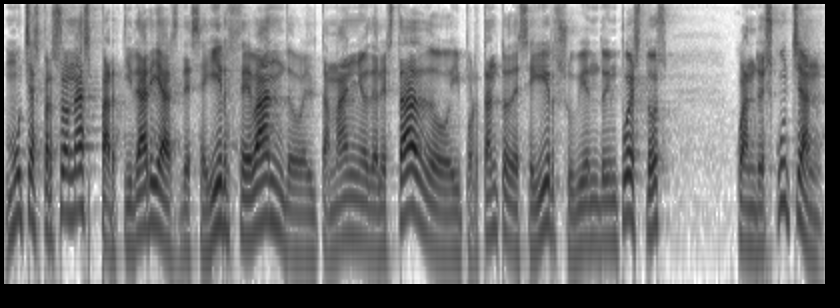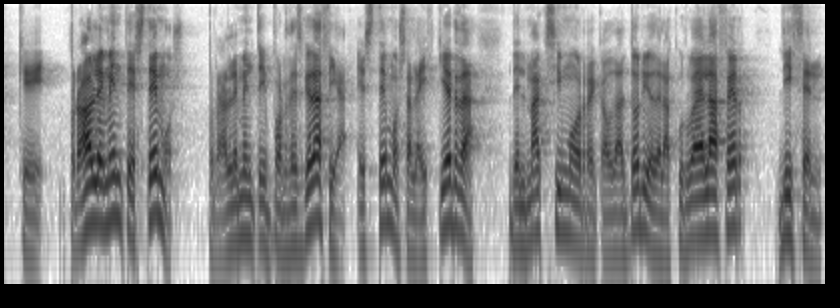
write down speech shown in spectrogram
Muchas personas partidarias de seguir cebando el tamaño del Estado y por tanto de seguir subiendo impuestos, cuando escuchan que probablemente estemos, probablemente y por desgracia, estemos a la izquierda del máximo recaudatorio de la curva de Laffer, dicen,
